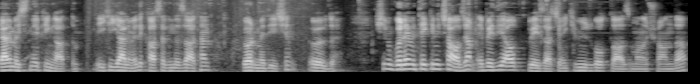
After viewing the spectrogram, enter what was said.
Gelmesin diye ping attım. İyi ki gelmedi. Kasedin de zaten görmediği için öldü. Şimdi golemin tekini çalacağım. Ebedi alıp base açacağım. 2100 gold lazım bana şu anda.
